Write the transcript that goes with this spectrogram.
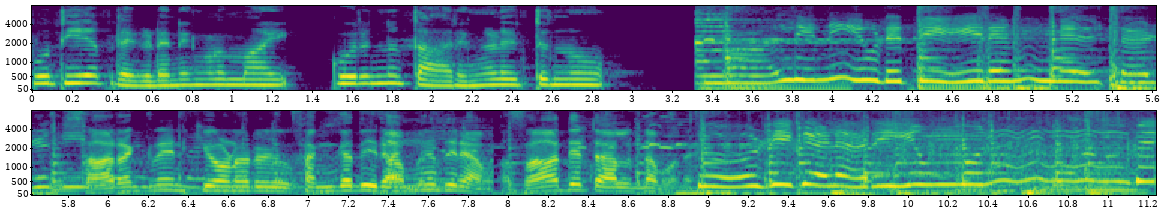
പുതിയ പ്രകടനങ്ങളുമായി കുരുന്നു താരങ്ങൾ എത്തുന്നു മാലിനിയുടെ തീരങ്ങൾ തഴുകി സാരംഗൻ എനിക്ക് തോന്നുന്നൊരു സംഗതി അസാധ്യ ടാലന്റാ മോനെ. തോഴികൾ അറിയും മുൻപേ.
